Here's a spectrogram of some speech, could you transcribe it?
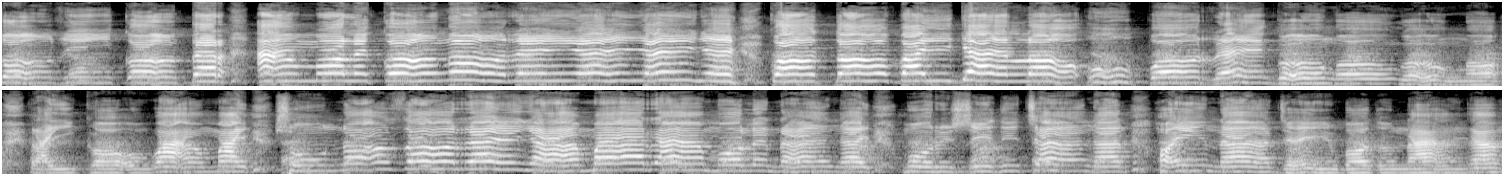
তোরি কতার আমল কঙরে কত বাই গেল উপরে গঙ রাইখ আমায়, শুন জরে, আমার আমল নাঙাই মুর্শিদ চাঙান হয় না যে বদনাঙ্গাম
